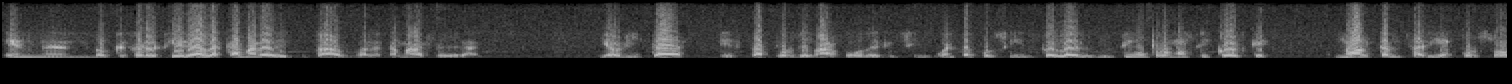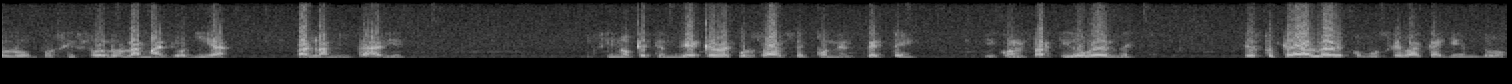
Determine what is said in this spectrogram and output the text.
en, lo que se refiere a la Cámara de Diputados, a la Cámara Federal. Y ahorita está por debajo del 50%. El último pronóstico es que no alcanzaría por solo por sí solo la mayoría parlamentaria, sino que tendría que reforzarse con el PT y con el Partido Verde. Esto te habla de cómo se va cayendo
